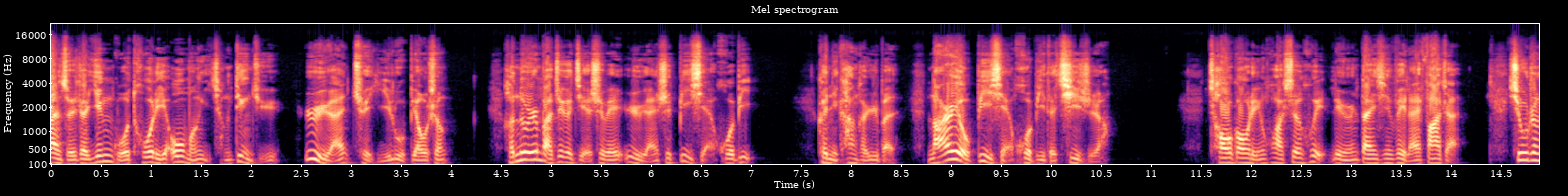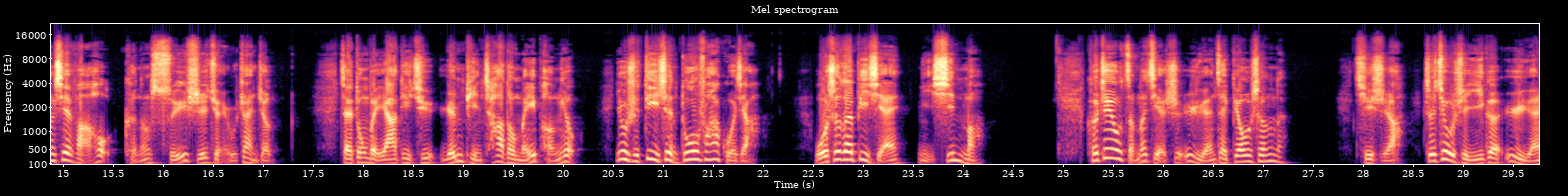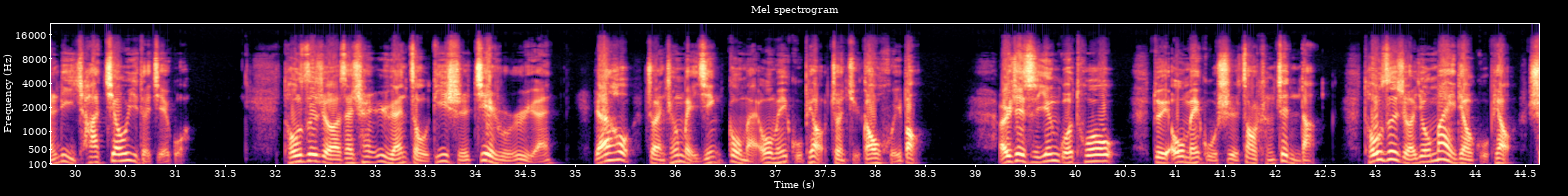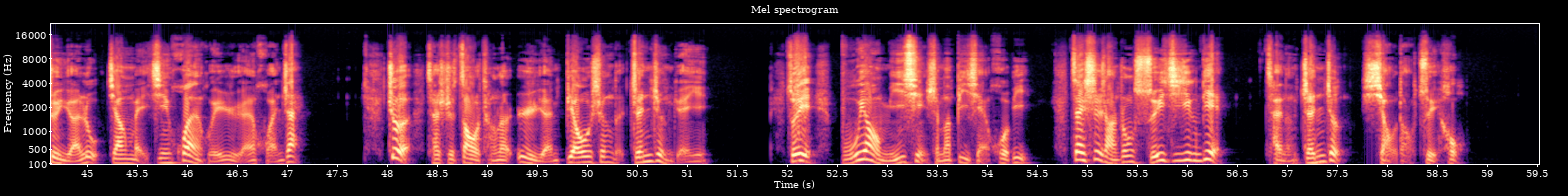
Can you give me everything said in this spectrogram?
伴随着英国脱离欧盟已成定局，日元却一路飙升。很多人把这个解释为日元是避险货币。可你看看日本，哪有避险货币的气质啊？超高龄化社会令人担心未来发展。修正宪法后，可能随时卷入战争。在东北亚地区，人品差到没朋友，又是地震多发国家。我说的避险，你信吗？可这又怎么解释日元在飙升呢？其实啊，这就是一个日元利差交易的结果。投资者在趁日元走低时介入日元，然后转成美金购买欧美股票赚取高回报。而这次英国脱欧对欧美股市造成震荡，投资者又卖掉股票，顺原路将美金换回日元还债，这才是造成了日元飙升的真正原因。所以不要迷信什么避险货币，在市场中随机应变，才能真正笑到最后。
